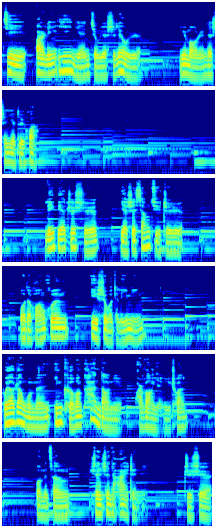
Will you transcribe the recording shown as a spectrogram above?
记二零一一年九月十六日与某人的深夜对话。离别之时，也是相聚之日。我的黄昏，亦是我的黎明。不要让我们因渴望看到你而望眼欲穿。我们曾深深的爱着你，只是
